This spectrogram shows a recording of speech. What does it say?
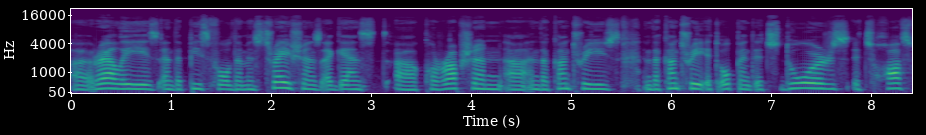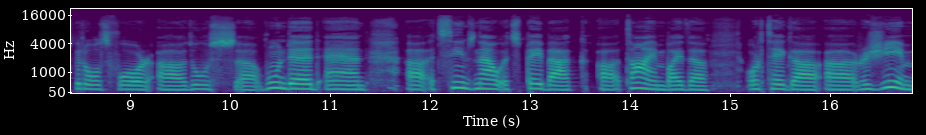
rallies and the peaceful demonstrations against uh, corruption uh, in the countries. In the country, it opened its doors, its hospitals for uh, those uh, wounded, and it seems now it's payback time by the Ortega regime.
